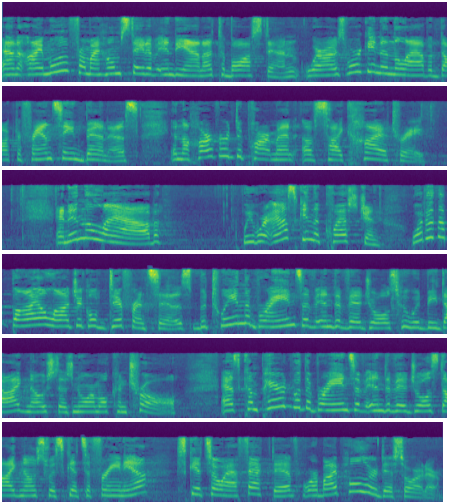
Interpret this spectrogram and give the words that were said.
And I moved from my home state of Indiana to Boston, where I was working in the lab of Dr. Francine Benes in the Harvard Department of Psychiatry. And in the lab, we were asking the question what are the biological differences between the brains of individuals who would be diagnosed as normal control as compared with the brains of individuals diagnosed with schizophrenia, schizoaffective, or bipolar disorder?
